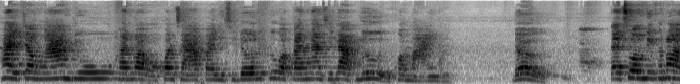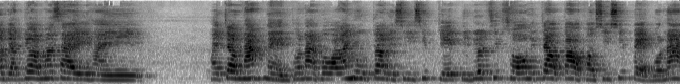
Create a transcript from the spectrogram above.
ให้เจ้างามอยู่คันว่าออกพรรษาไปนี่สิเดิน คือว่าการงานสิราบลื่นความหมายน่ะ เด้อแต่ช่วงนี้เขาน้อยอยากย้อนมาใส่ให้ให้เจ้านักแน่นเพราะนั่นเพราะว่าอายุเจ้าในสี่สิบเจ็ดในเดือนสิบสองในเจ้าเก้าเขาสี่สิบแปดบนหน้า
